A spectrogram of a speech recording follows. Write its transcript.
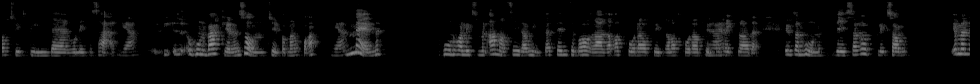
outfitbilder och lite så här. Ja. Hon är verkligen en sån typ av människa. Ja. Men hon har liksom en annan sida av myntet. Det är inte bara rabattkod outfit, rabattkod outfit, Nej. perfekt flöde. Utan hon visar upp liksom Ja men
